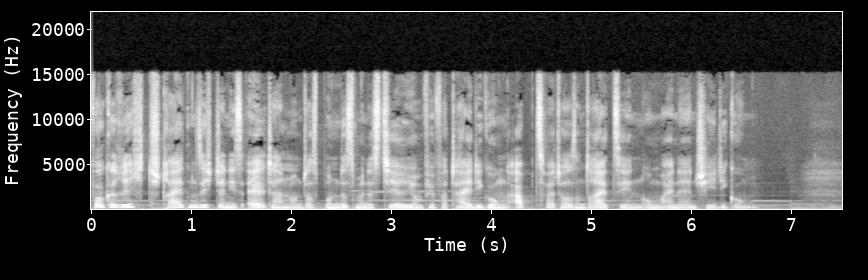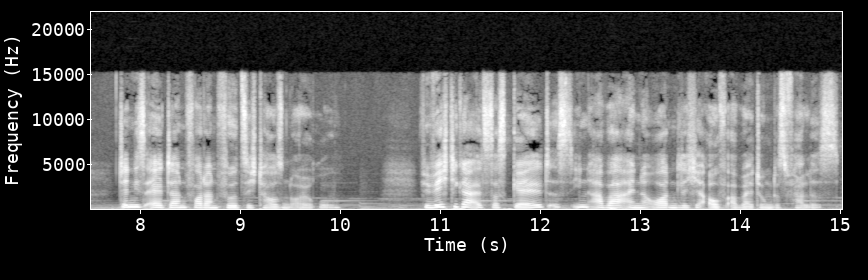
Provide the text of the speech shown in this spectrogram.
Vor Gericht streiten sich Jennys Eltern und das Bundesministerium für Verteidigung ab 2013 um eine Entschädigung. Jennys Eltern fordern 40.000 Euro. Viel wichtiger als das Geld ist ihnen aber eine ordentliche Aufarbeitung des Falles.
